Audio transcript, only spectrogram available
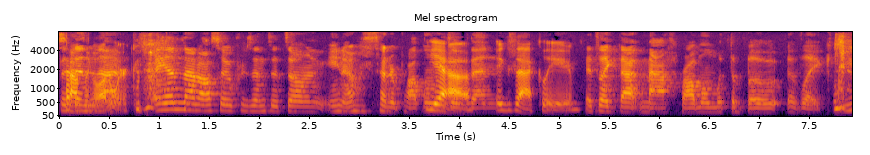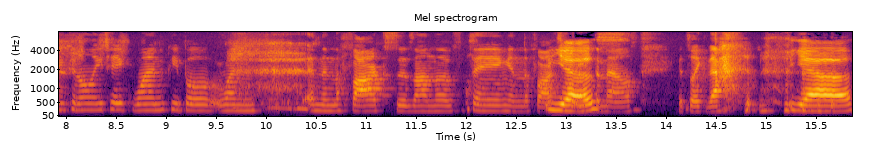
But sounds like a lot of work. and that also presents its own you know set of problems yeah, of then exactly. It's like that math problem with the boat of like you can only take one people one, and then the fox is on the thing and the fox Yes. the mouse. It's like that. Yeah,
